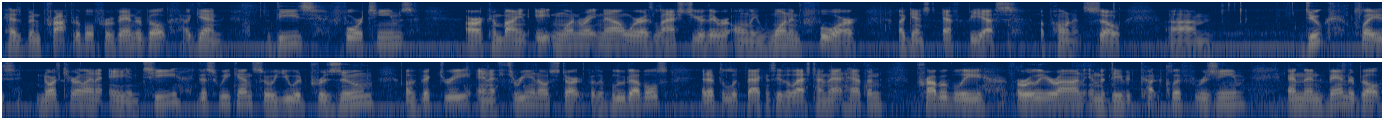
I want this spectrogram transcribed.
has been profitable for Vanderbilt. Again, these four teams are combined 8 and 1 right now, whereas last year they were only 1 and 4 against FBS opponents. So um, Duke plays North Carolina A&T this weekend, so you would presume a victory and a 3-0 start for the Blue Devils. I'd have to look back and see the last time that happened, probably earlier on in the David Cutcliffe regime. And then Vanderbilt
